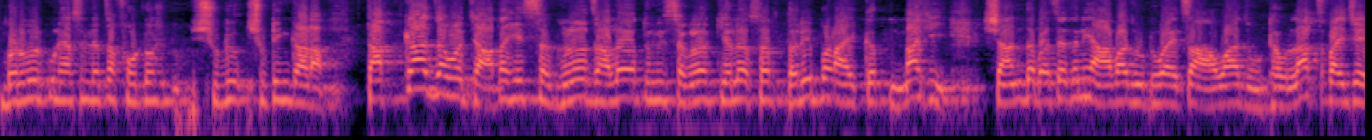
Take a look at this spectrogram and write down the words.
बरोबर कुणी असेल त्याचा फोटो शूटिंग काढा. तात्काळ जवळच्या आता हे सगळं झालं तुम्ही सगळं केलं सर तरी पण ऐकत नाही. शांत बसायचं आणि आवाज उठवायचा आवाज उठवलाच पाहिजे.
